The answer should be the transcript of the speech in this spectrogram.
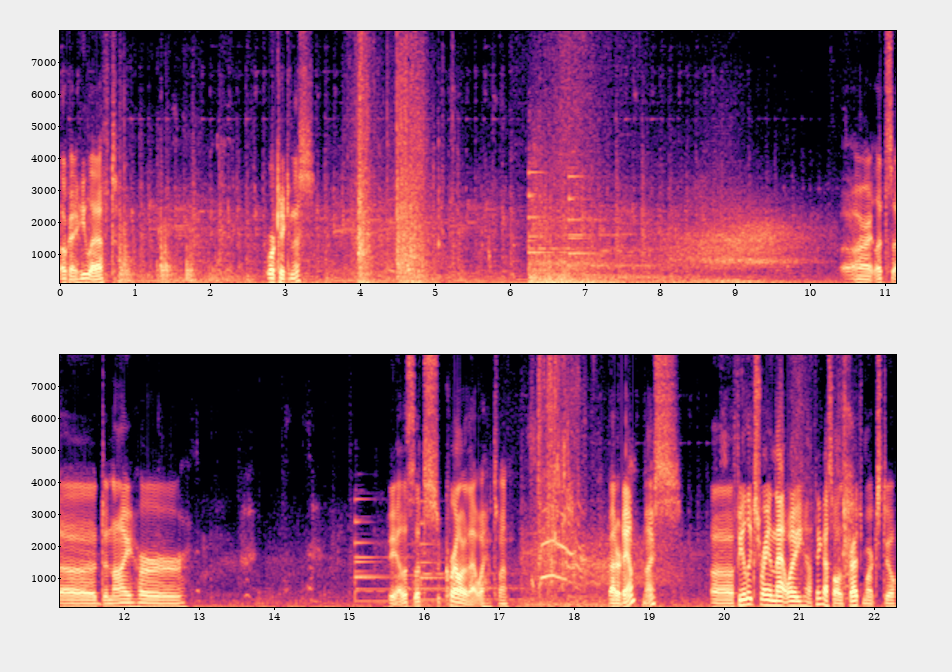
Okay, he left. We're kicking this. Let's uh deny her yeah, let's let's corral her that way. That's fine. Got her down. Nice. Uh, Felix ran that way. I think I saw the scratch mark still.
